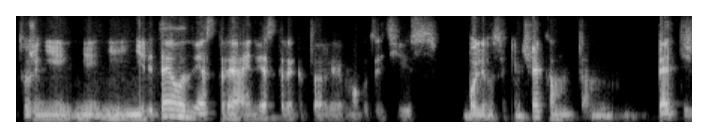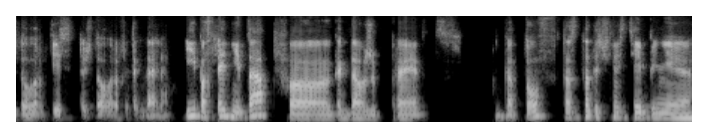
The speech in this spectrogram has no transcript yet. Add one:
тоже не, не, не, не ритейл-инвесторы, а инвесторы, которые могут зайти с более высоким чеком, там, 5 тысяч долларов, 10 тысяч долларов и так далее. И последний этап, э, когда уже проект готов в достаточной степени,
